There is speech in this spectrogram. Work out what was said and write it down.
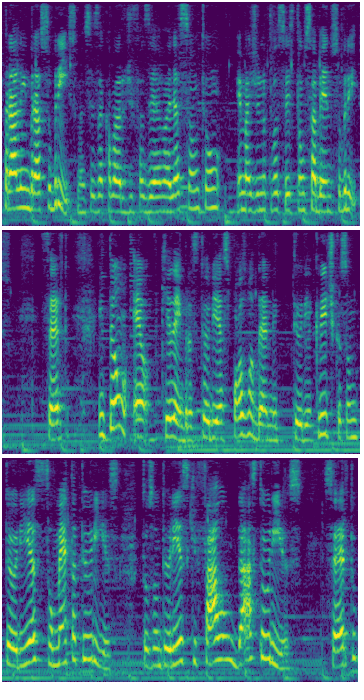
para lembrar sobre isso. Mas vocês acabaram de fazer a avaliação, então imagino que vocês estão sabendo sobre isso, certo? Então, é que lembra, as teorias pós-moderna e teoria crítica são teorias, são metateorias. Então são teorias que falam das teorias, certo?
